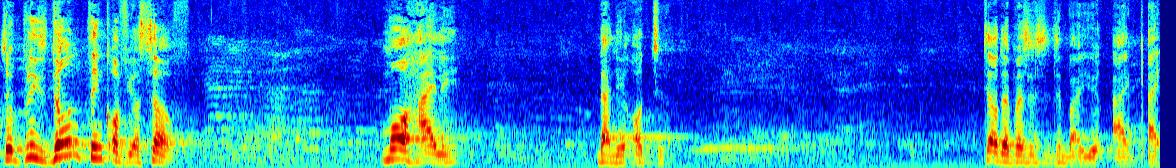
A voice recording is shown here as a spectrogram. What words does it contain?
So please don't think of yourself more highly than you ought to. Tell the person sitting by you, I, I,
